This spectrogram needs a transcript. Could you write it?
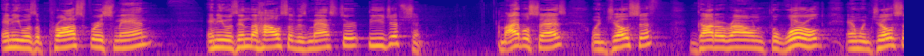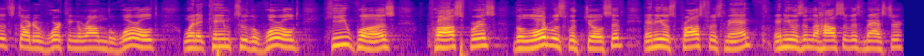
and he was a prosperous man, and he was in the house of his master, the Egyptian. The Bible says, when Joseph got around the world, and when Joseph started working around the world, when it came to the world, he was prosperous. The Lord was with Joseph, and he was prosperous man, and he was in the house of his master,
